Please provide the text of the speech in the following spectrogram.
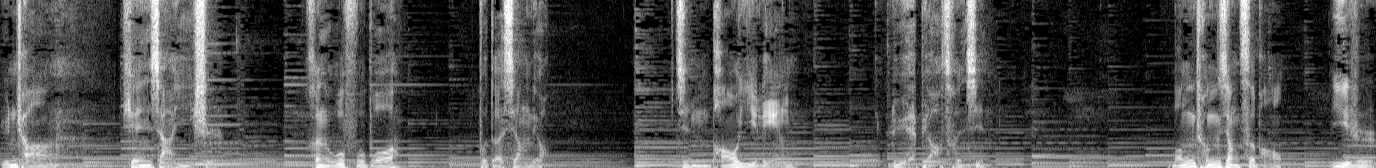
云长，天下义士，恨无福薄，不得相留。锦袍一领，略表寸心。蒙丞相赐袍，翌日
